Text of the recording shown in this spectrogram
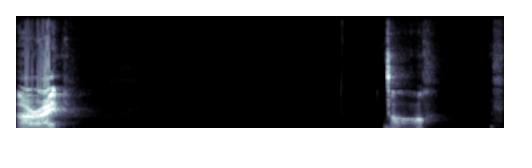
All right. Aw.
